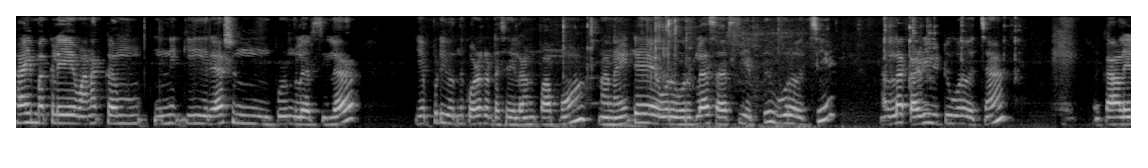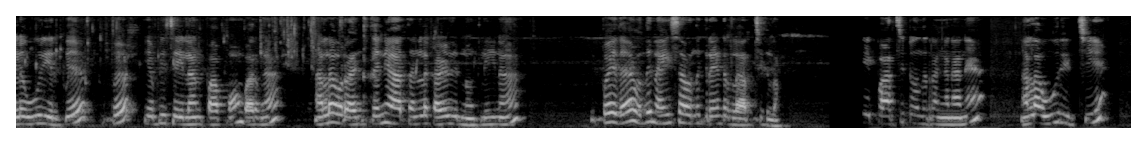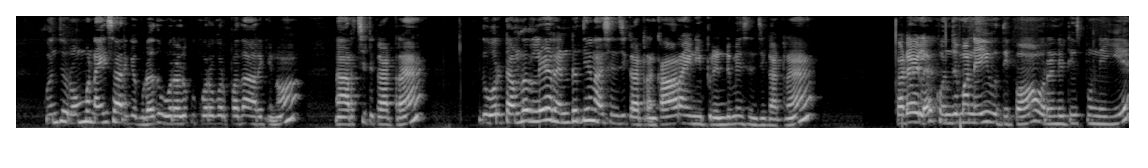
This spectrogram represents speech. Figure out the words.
Hi மக்களே வணக்கம். இன்னைக்கு ரேஷன் புழுங்கல் அரிசியில் எப்படி வந்து குழக்கட்டை செய்யலான்னு பார்ப்போம். நான் நைட்டே ஒரு ஒரு கிளாஸ் அரிசி எடுத்து ஊற வச்சு நல்லா கழுவிட்டு ஊற வச்சேன். காலையில் ஊறி இருக்குது இப்போ எப்படி செய்யலான்னு பார்ப்போம். பாருங்கள் நல்லா ஒரு அஞ்சு தண்ணி ஆறு தண்ணியில் கழுவிடணும் க்ளீனாக இப்போ இதை வந்து நைஸாக வந்து கிரைண்டரில் அரைச்சிக்கலாம். இப்போ அரைச்சிட்டு வந்துடுறேங்க நான். நல்லா ஊறிடுச்சு. கொஞ்சம் ரொம்ப நைஸாக அரைக்கக்கூடாது. ஓரளவுக்கு குறை குறைப்பாக தான் அரைக்கணும். நான் அரைச்சிட்டு காட்டுறேன். இது ஒரு டம்ளர்லேயே ரெண்டுத்தையும் நான் செஞ்சு காட்டுறேன். காரம் இனிப்பு ரெண்டுமே செஞ்சு காட்டுறேன். கடாயில் கொஞ்சமாக நெய் ஊற்றிப்போம் ஒரு ரெண்டு டீஸ்பூன் நெய்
